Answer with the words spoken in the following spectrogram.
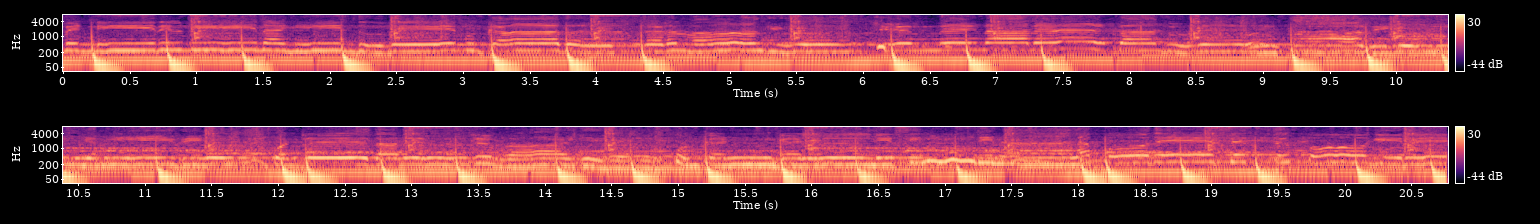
வெந்நீரில் மீனாய் நீந்துவேன் உன் காதல் கடன் வாங்கியே. என்னை நானே தாங்குவேன் பாதியும் என் நீதியும் ஒன்றேதான் என்று வாழ்கிறேன் உன் கண்களில் நீ சிந்தினால் அப்போதே செத்து போகிறேன்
